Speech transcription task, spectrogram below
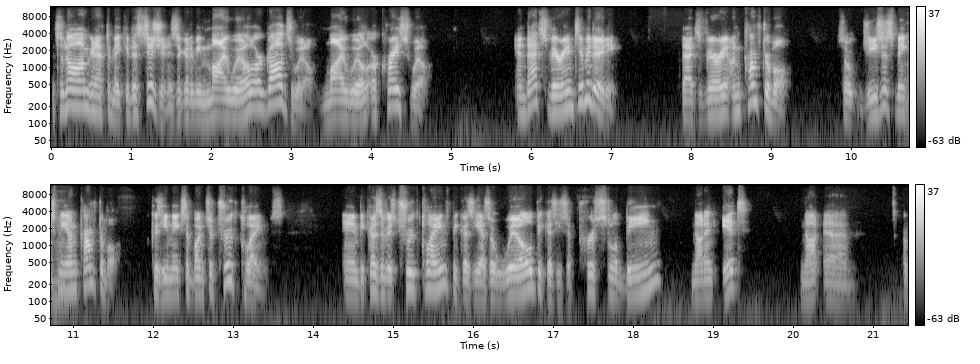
And so now I'm going to have to make a decision. Is it going to be my will or God's will? My will or Christ's will? And that's very intimidating. That's very uncomfortable. So Jesus makes me mm-hmm. uncomfortable because he makes a bunch of truth claims. And because of his truth claims, because he has a will, because he's a personal being, not an it, not a, a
